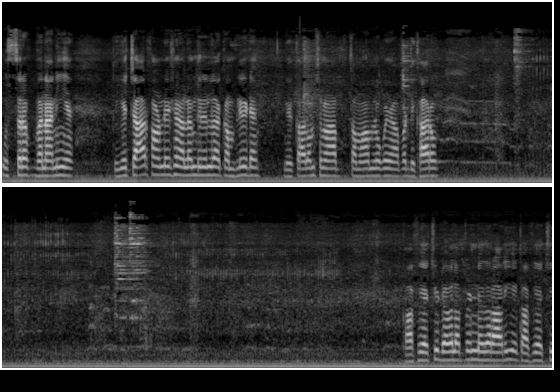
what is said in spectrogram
उस तरफ़ बनानी है तो ये चार फाउंडेशन अलहमदिल्ला कंप्लीट है। ये कॉलम से मैं आप तमाम लोगों को यहाँ पर दिखा रहा हूँ। काफ़ी अच्छी डेवलपमेंट नज़र आ रही है, काफ़ी अच्छी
